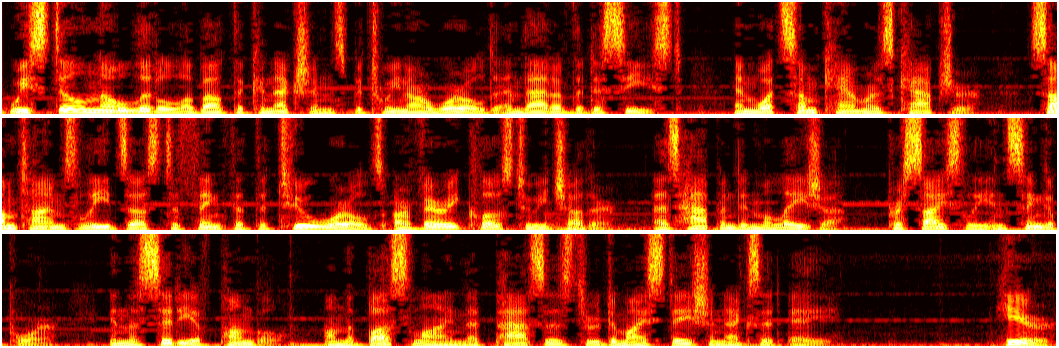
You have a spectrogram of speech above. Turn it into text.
We still know little about the connections between our world and that of the deceased, and what some cameras capture, sometimes leads us to think that the two worlds are very close to each other, as happened in Malaysia, precisely in Singapore, in the city of Punggol, on the bus line that passes through Damai Station Exit A. Here,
